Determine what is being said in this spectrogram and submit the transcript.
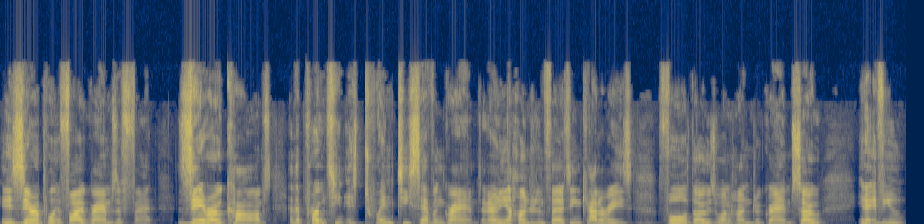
it is 0.5 grams of fat, zero carbs, and the protein is 27 grams and only 113 calories for those 100 grams. So, you know, if you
